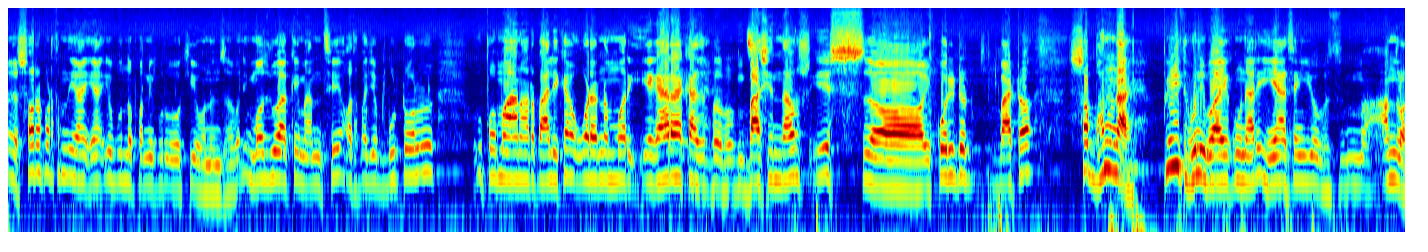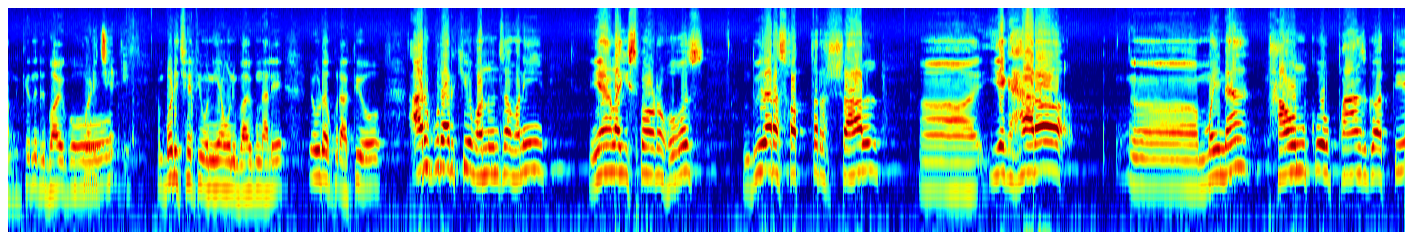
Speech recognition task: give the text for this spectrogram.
सर्वप्रथम यहाँ यहाँ यो बुझ्नुपर्ने कुरो के हुनुहुन्छ भने मजुवाकै मान्छे अथवा यो बुटोल उपमहानगरपालिका वडा नम्बर एघारका बासिन्दाहरू यस कोरिडोरबाट सबभन्दा पीडित हुने भएको हुनाले यहाँ चाहिँ यो आन्दोलन केन्द्रित भएको हो बढी क्षति। हुने यहाँ हुने भएको हुनाले एउटा कुरा त्यो हो अरू कुरा के हो भन्नुहुन्छ भने यहाँलाई स्मरण होस् दुई हजार सत्तर साल एघार महिना फाउनको पाँच गते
